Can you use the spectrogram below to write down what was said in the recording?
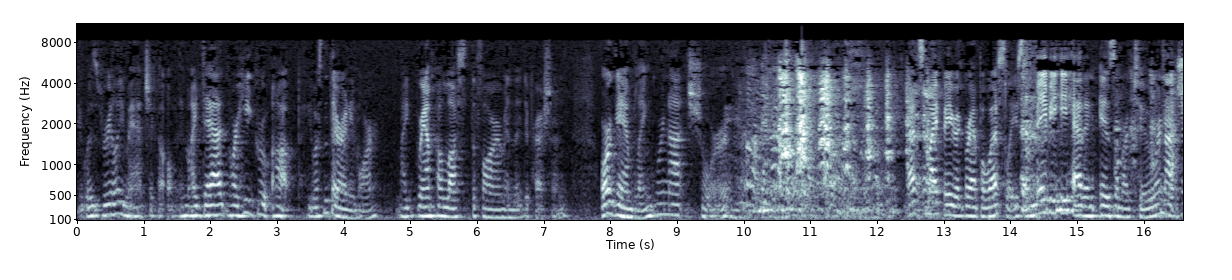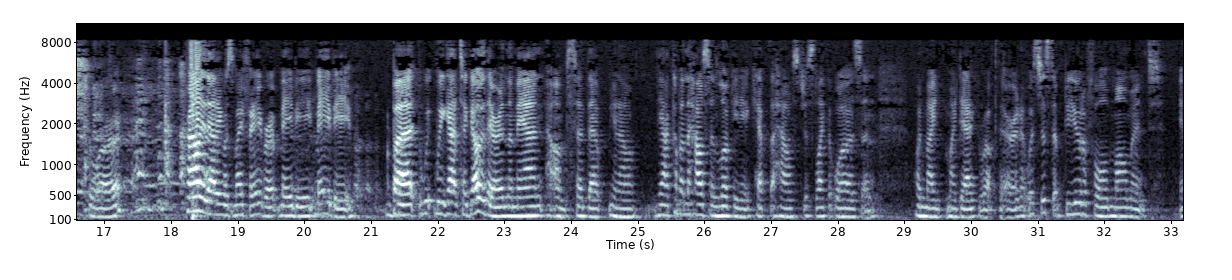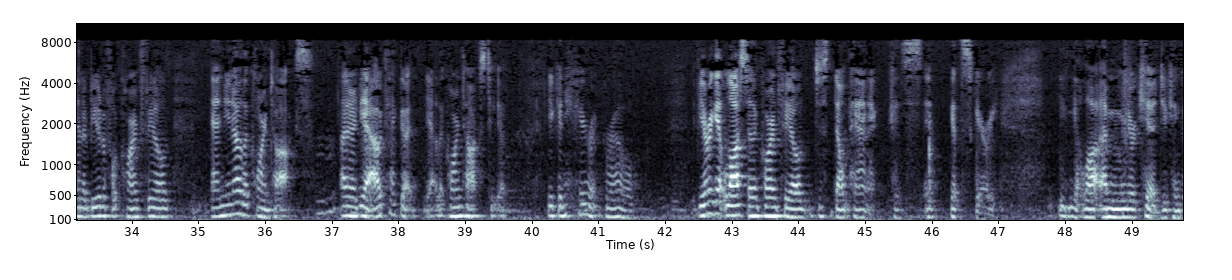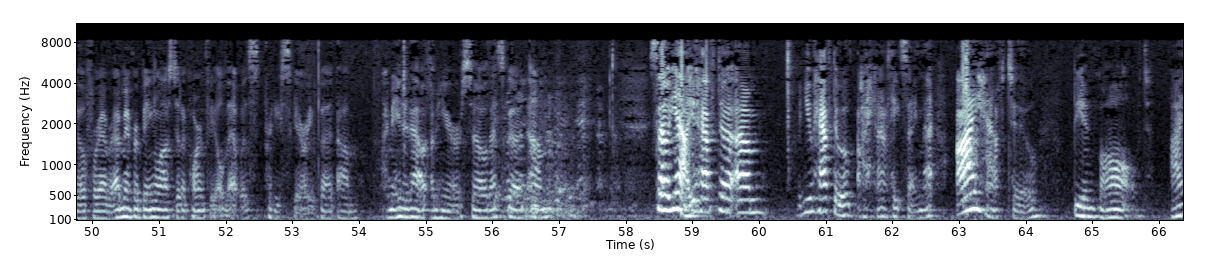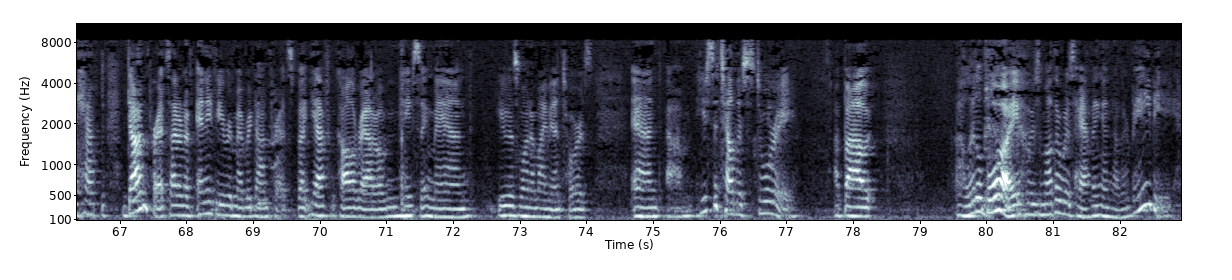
It was really magical. And my dad, where he grew up, he wasn't there anymore. My grandpa lost the farm in the Depression. Or gambling, we're not sure. That's my favorite Grandpa Wesley, so maybe he had an ism or two, we're not sure. Probably that he was my favorite, maybe, maybe. But we, we got to go there and the man um, said that, you know, yeah, come in the house and look and he kept the house just like it was and when my, my dad grew up there and it was just a beautiful moment in a beautiful cornfield and you know the corn talks. I don't, yeah, okay, good. Yeah, the corn talks to you. You can hear it grow. If you ever get lost in a cornfield, just don't panic because it gets scary. You can get lost. I mean, when you're a kid, you can go forever. I remember being lost in a cornfield. That was pretty scary, but um, I made it out. I'm here, so that's good. Um, so yeah, you have to. Um, you have to. I hate saying that. I have to be involved. I have to. Don Pritz. I don't know if any of you remember Don Pritz, but yeah, from Colorado, amazing man. He was one of my mentors, and um, he used to tell this story about a little boy whose mother was having another baby.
